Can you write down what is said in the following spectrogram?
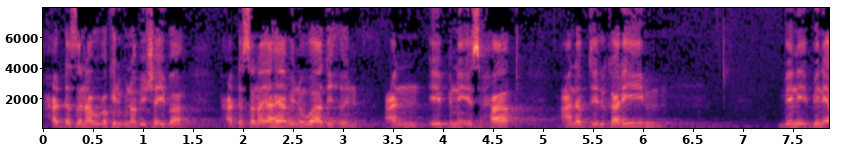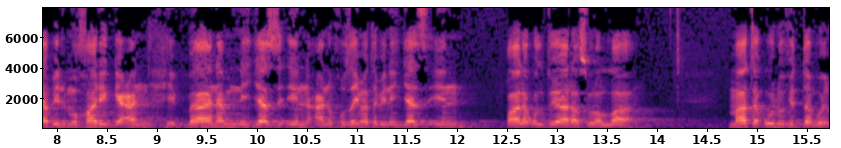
حدثنا أبو بكر بن أبي شيبة. حدثنا يحيى بن واضح عن ابن إسحاق عن عبد الكريم بن بن أبي المخارق عن حبان بن جزء عن خزيمة بن جزء قال قلت يا رسول الله ما تقول في الضبع؟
